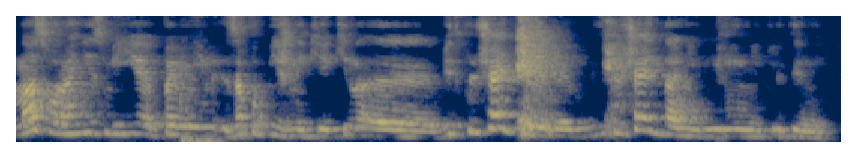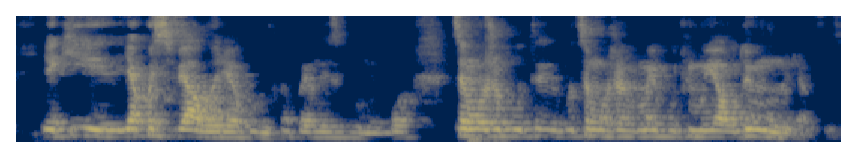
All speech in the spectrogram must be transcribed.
У нас в організмі є певні запобіжники, які е, відключають, е, відключають дані імунні клітини, які якось вяло реагують на певний збудник, бо це може бути, бо це може в майбутньому і аутоімунну реакцію.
